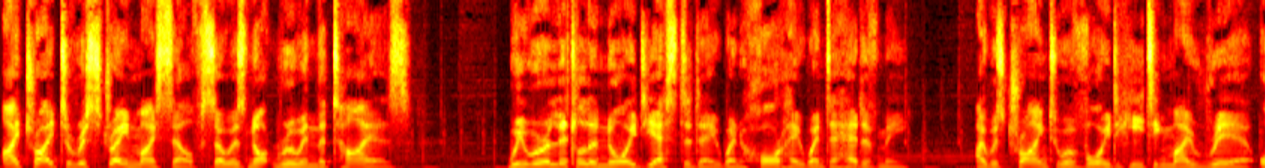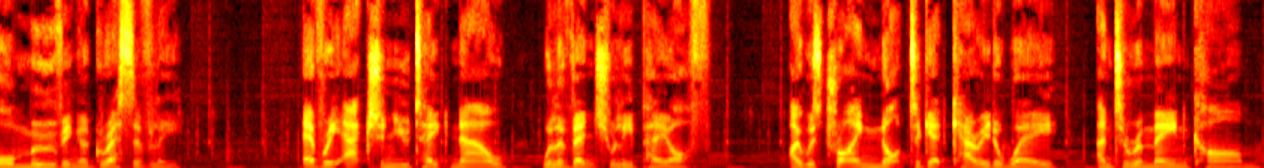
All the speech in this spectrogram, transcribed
I tried to restrain myself so as not to ruin the tyres. We were a little annoyed yesterday when Jorge went ahead of me. I was trying to avoid heating my rear or moving aggressively. Every action you take now will eventually pay off. I was trying not to get carried away and to remain calm.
